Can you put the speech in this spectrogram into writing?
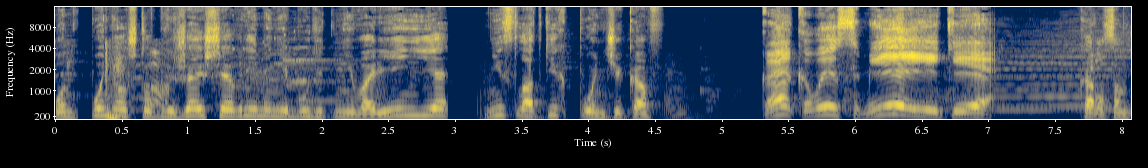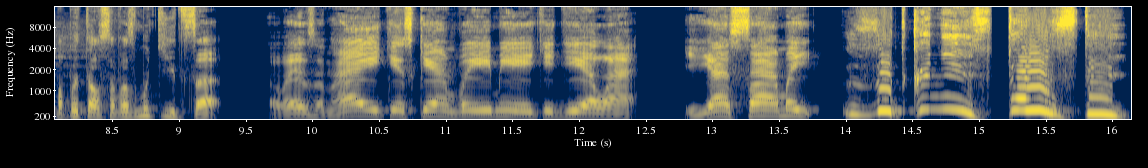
он понял, что в ближайшее время не будет ни варенья, ни сладких пончиков. Как вы смеете? Карлсон попытался возмутиться. Вы знаете, с кем вы имеете дело? Я самый... «Заткнись, толстый!»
